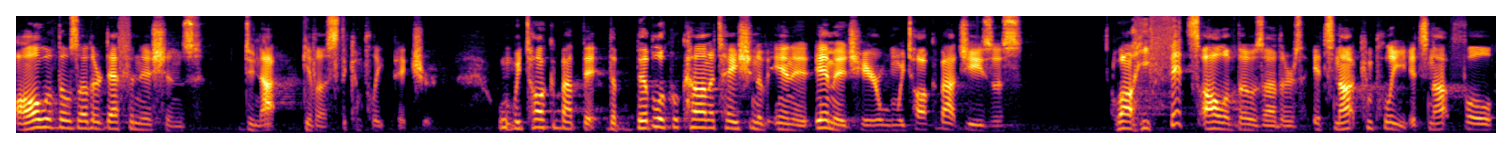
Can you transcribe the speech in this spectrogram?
all of those other definitions do not give us the complete picture. When we talk about the, the biblical connotation of image here, when we talk about Jesus, while he fits all of those others, it's not complete, it's not full,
